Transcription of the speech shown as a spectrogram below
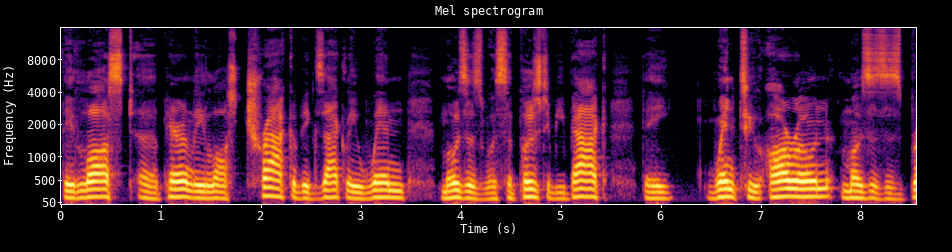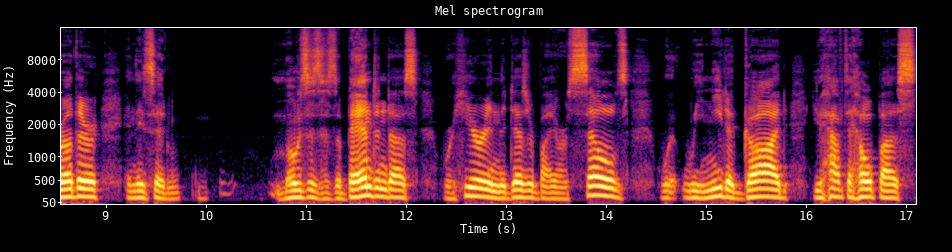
They lost, uh, apparently, lost track of exactly when Moses was supposed to be back. They went to Aaron, Moses' brother, and they said, Moses has abandoned us. We're here in the desert by ourselves. We need a God. You have to help us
